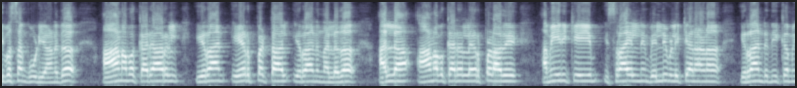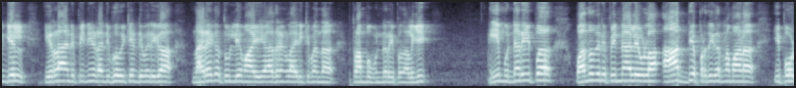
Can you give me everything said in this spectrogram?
ദിവസം കൂടിയാണിത്. ആണവ കരാറിൽ ഇറാൻ ഏർപ്പെട്ടാൽ ഇറാന് നല്ലത്. അല്ല ആണവ കരാറിൽ ഏർപ്പെടാതെ അമേരിക്കയെയും ഇസ്രായേലിനെയും വെല്ലുവിളിക്കാനാണ് ഇറാന്റെ നീക്കമെങ്കിൽ ഇറാന് പിന്നീട് അനുഭവിക്കേണ്ടി വരിക നരകതുല്യമായ യാതനകളായിരിക്കുമെന്ന് ട്രംപ് മുന്നറിയിപ്പ് നൽകി. ഈ മുന്നറിയിപ്പ് വന്നതിന് പിന്നാലെയുള്ള ആദ്യ പ്രതികരണമാണ് ഇപ്പോൾ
